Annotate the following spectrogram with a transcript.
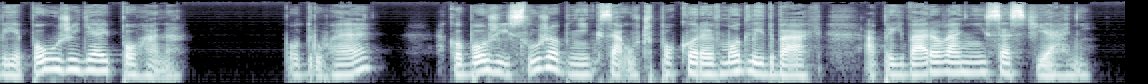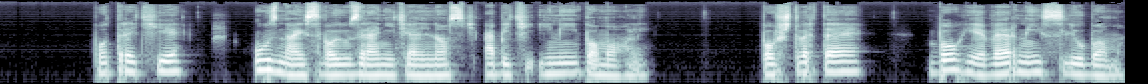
vie použiť aj pohana. Po druhé, ako Boží služobník sa uč pokore v modlitbách a pri varovaní sa stiahni. Po tretie, uznaj svoju zraniteľnosť, aby ti iní pomohli. Po štvrté, Boh je verný sľubom.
